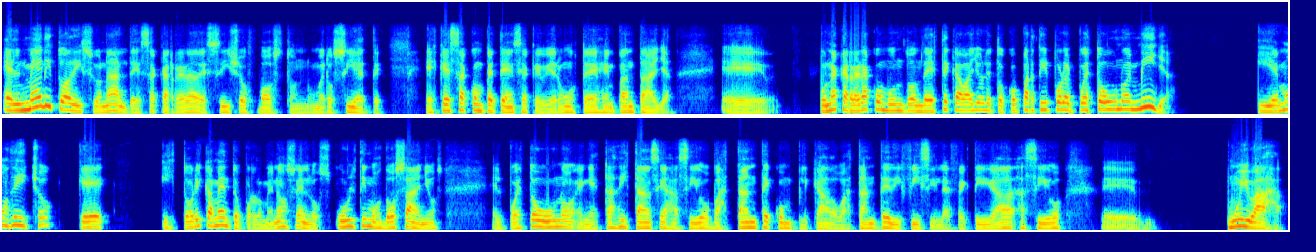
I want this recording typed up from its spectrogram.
El mérito adicional de esa carrera de Siege of Boston número 7 es que esa competencia que vieron ustedes en pantalla eh, fue una carrera común donde este caballo le tocó partir por el puesto 1 en milla. Y hemos dicho que históricamente, o por lo menos en los últimos dos años, el puesto 1 en estas distancias ha sido bastante complicado, bastante difícil. La efectividad ha sido eh, muy baja.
